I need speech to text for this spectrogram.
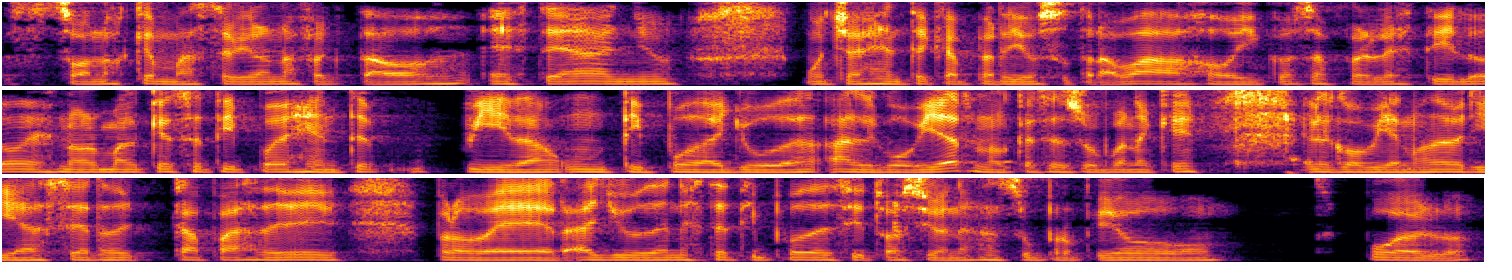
son los que más se vieron afectados este año. Mucha gente que ha perdido su trabajo y cosas por el estilo. Es normal que ese tipo de gente pida un tipo de ayuda al gobierno, que se supone que el gobierno debería ser capaz de proveer ayuda en este tipo de situaciones a su propio pueblo,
